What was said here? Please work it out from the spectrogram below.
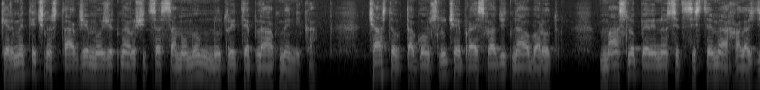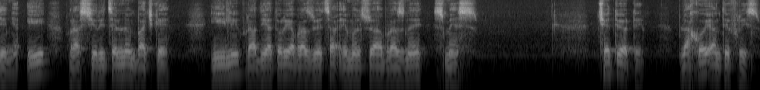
Герметичность также может нарушиться самому внутри теплообменника. Часто в таком случае происходит наоборот. Масло переносит в системе охлаждения и в расширительном бачке или в радиаторе образуется эмульсиообразная смесь. Четвертый плохой антифриз.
